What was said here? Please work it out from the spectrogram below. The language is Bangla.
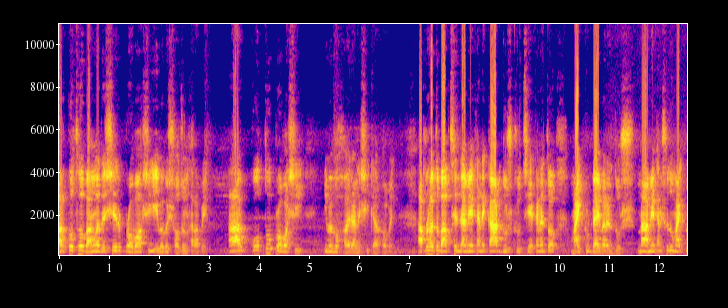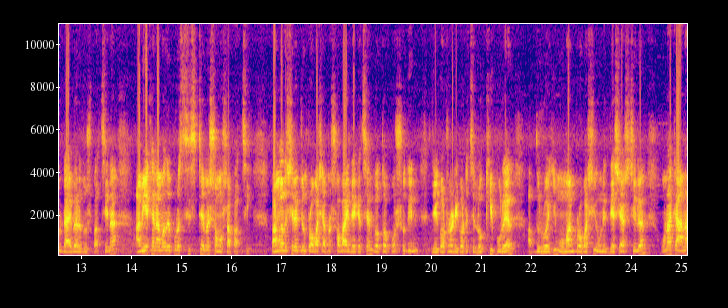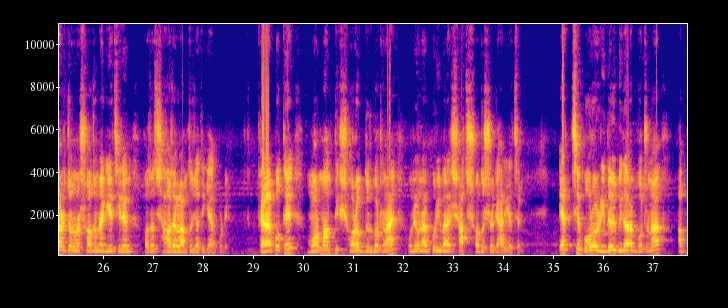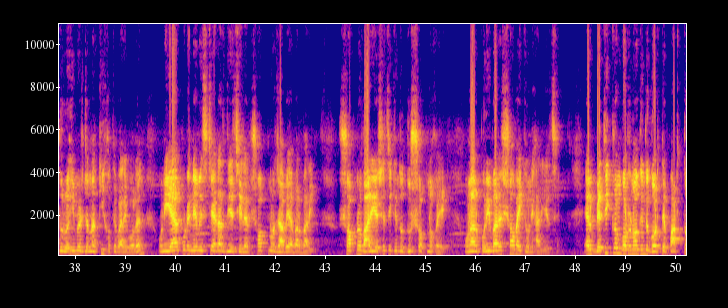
আর কত বাংলাদেশের প্রবাসী এভাবে স্বজন হারাবে? আর কত প্রবাসী এভাবে হয়রানির শিকার হবে? আপনারা হয়তো ভাবছেন যে আমি এখানে কার দোষ খুঁজছি? এখানে তো মাইক্রো ড্রাইভারের দোষ। না, আমি এখানে শুধু মাইক্রো ড্রাইভারের দোষ পাচ্ছি না, আমি এখানে আমাদের পুরো সিস্টেমের সমস্যা পাচ্ছি। বাংলাদেশের একজন প্রবাসী আপনারা সবাই দেখেছেন, গত পরশু দিন যে ঘটনাটি ঘটেছে লক্ষ্মীপুরের আব্দুর রহিম ওমান প্রবাসী, উনি দেশে আসছিলেন। ওনাকে আনার জন্য স্বজনরা গিয়েছিলেন হজরত শাহজালাল আন্তর্জাতিক এয়ারপোর্টে। ফেরার পথে মর্মান্তিক সড়ক দুর্ঘটনায় উনি ওনার পরিবারের সাত সদস্যকে হারিয়েছেন। এর চেয়ে বড় হৃদয় বিদারক ঘটনা আব্দুর রহিমের জন্য কি হতে পারে বলেন? উনি এয়ারপোর্টে নেমে স্ট্যাটাস দিয়েছিলেন, স্বপ্ন যাবে আবার বাড়ি। স্বপ্ন বাড়ি এসেছে, কিন্তু দুঃস্বপ্ন হয়ে। ওনার পরিবারের সবাইকে উনি হারিয়েছে। এর ব্যতিক্রম ঘটনাও কিন্তু ঘটতে পারত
